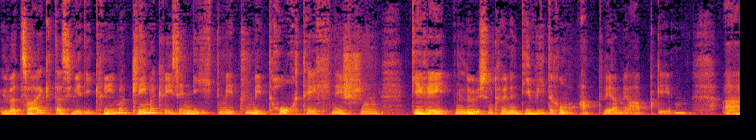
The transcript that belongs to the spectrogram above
überzeugt, dass wir die Klima Klimakrise nicht mit, mit hochtechnischen Geräten lösen können, die wiederum Abwärme abgeben. Äh,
